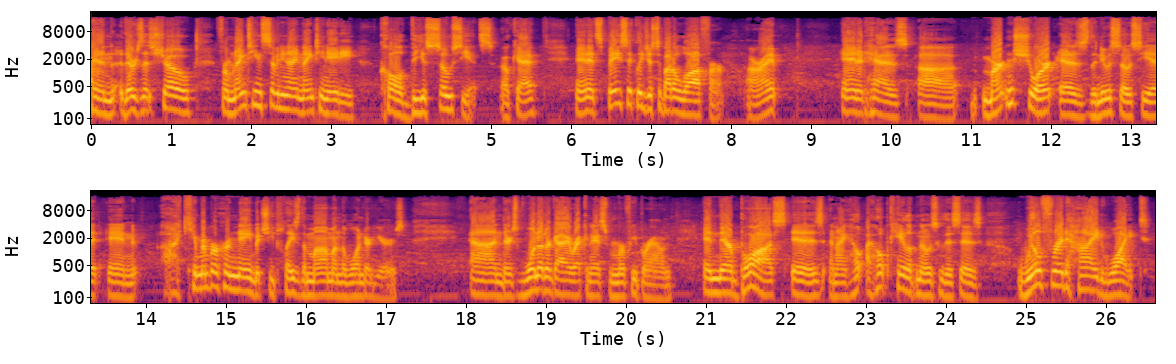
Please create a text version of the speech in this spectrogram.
And there's this show from 1979, 1980 called The Associates, okay? And it's basically just about a law firm, all right? and it has uh, Martin Short as the new associate, and I can't remember her name, but she plays the mom on The Wonder Years. And there's one other guy I recognize from Murphy Brown, and their boss is, and I hope I hope Caleb knows who this is, Wilfrid Hyde White,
